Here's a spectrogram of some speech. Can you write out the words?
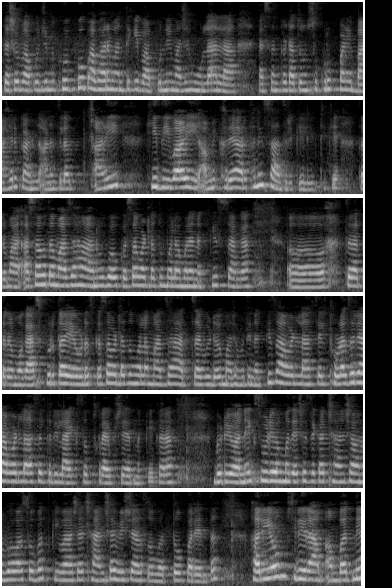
त्याच्यामुळे बापूंचे मी खूप खूप आभार मानते की बापूंनी माझ्या मुलाला या संकटातून सुखरूपपणे बाहेर काढलं आणि तिला आणि ही दिवाळी आम्ही खऱ्या अर्थाने साजरी केली ठीक आहे? तर मा असा होता माझा हा अनुभव. कसा वाटला तुम्हाला मला नक्कीच सांगा. चला तर मग आजपुरता एवढंच. कसा वाटला तुम्हाला माझा आजचा व्हिडिओ? माझ्यामध्ये नक्कीच आवडला असेल. थोडा जरी आवडला असेल तरी लाईक सबस्क्राईब शेअर नक्की करा. भेटूया नेक्स्ट व्हिडिओमध्ये अशाच एका छानशा अनुभवासोबत किंवा अशा छानशा विषयासोबत तोपर्यंत हरिओम श्रीराम अंबज्ञ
